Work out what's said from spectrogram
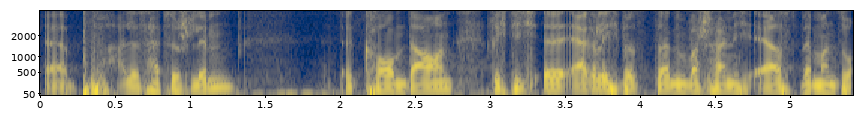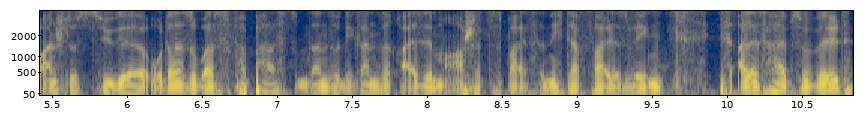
äh, pff, alles halb so schlimm. Äh, calm down. Richtig äh, ärgerlich wird es dann wahrscheinlich erst, wenn man so Anschlusszüge oder sowas verpasst und dann so die ganze Reise im Arsch ist. Das war jetzt ja nicht der Fall, deswegen ist alles halb so wild.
